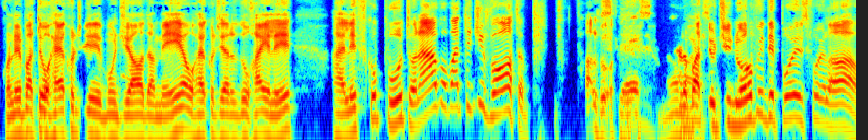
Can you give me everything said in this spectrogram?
Quando ele bateu o recorde mundial da meia, o recorde era do Haile. Haile ficou puto. Ah, vou bater de volta. Falou. Esquece, não, bateu de novo e depois foi lá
